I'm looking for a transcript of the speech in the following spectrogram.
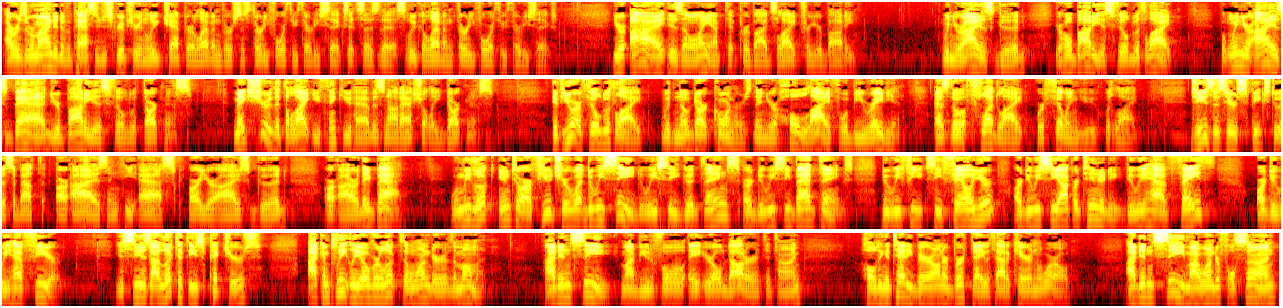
I was reminded of a passage of scripture in Luke chapter 11 verses 34 through 36. It says this, Luke 11, 34 through 36. Your eye is a lamp that provides light for your body. When your eye is good, your whole body is filled with light. But when your eye is bad, your body is filled with darkness. Make sure that the light you think you have is not actually darkness. If you are filled with light, with no dark corners, then your whole life will be radiant, as though a floodlight were filling you with light. Jesus here speaks to us about our eyes, and he asks, Are your eyes good or are they bad? When we look into our future, what do we see? Do we see good things or do we see bad things? Do we see failure or do we see opportunity? Do we have faith or do we have fear? You see, as I looked at these pictures, I completely overlooked the wonder of the moment. I didn't see my beautiful eight year old daughter at the time holding a teddy bear on her birthday without a care in the world. I didn't see my wonderful son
